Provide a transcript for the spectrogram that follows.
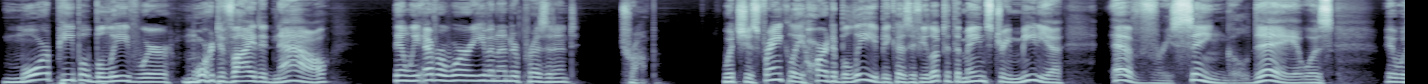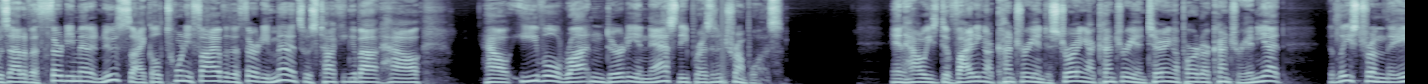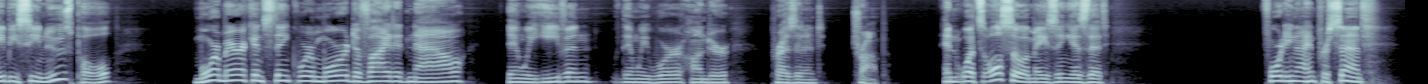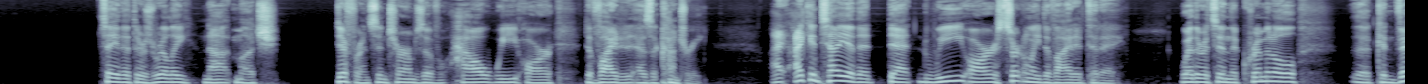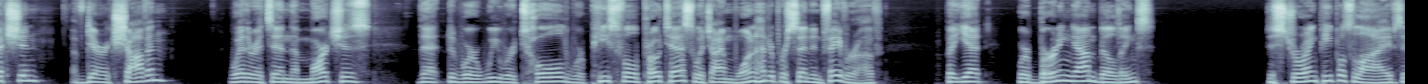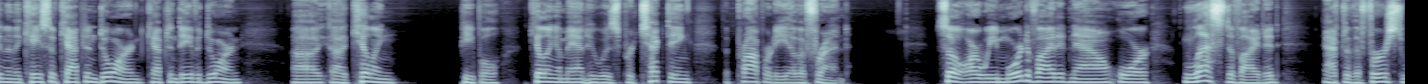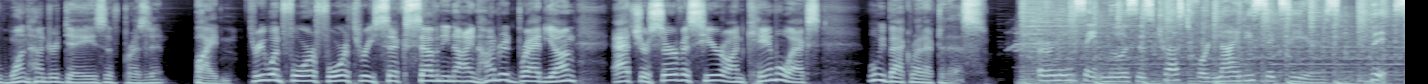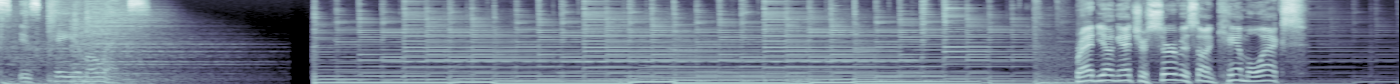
more people believe we're more divided now than we ever were even under President Trump, which is frankly hard to believe because if you looked at the mainstream media, every single day it was it was out of a 30 minute news cycle 25 of the 30 minutes was talking about how how evil rotten dirty and nasty president trump was and how he's dividing our country and destroying our country and tearing apart our country. And yet, at least from the ABC News poll, more Americans think we're more divided now than we even than we were under President Trump. And what's also amazing is that 49% say that there's really not much difference in terms of how we are divided as a country. I, I can tell you that that we are certainly divided today, whether it's in the criminal the conviction of Derek Chauvin, whether it's in the marches that were we were told were peaceful protests, which I'm 100% in favor of, but yet we're burning down buildings, destroying people's lives, and in the case of Captain Dorn, Captain David Dorn, uh, uh, killing people, killing a man who was protecting the property of a friend. So, are we more divided now or less divided after the first 100 days of President Biden? 314 436 7900. Brad Young at your service here on KMOX. We'll be back right after this. Earning St. Louis's trust for 96 years. This is KMOX. Brad Young at your service on KMOX.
